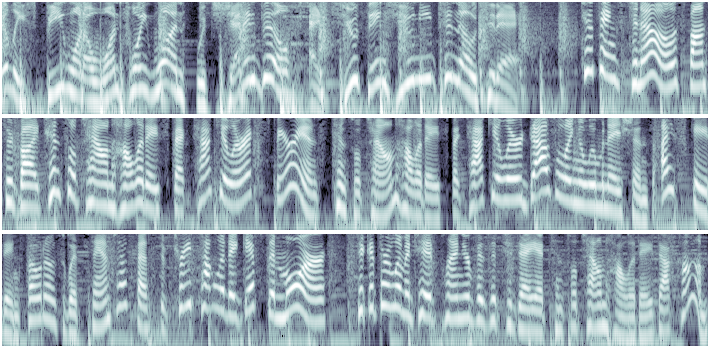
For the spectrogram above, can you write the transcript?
Philly's B101.1 with Jen and Bill and two things you need to know today. Two things to know, sponsored by Tinseltown Holiday Spectacular. Experience Tinseltown Holiday Spectacular, dazzling illuminations, ice skating, photos with Santa, festive treats, holiday gifts, and more. Tickets are limited. Plan your visit today at tinseltownholiday.com.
